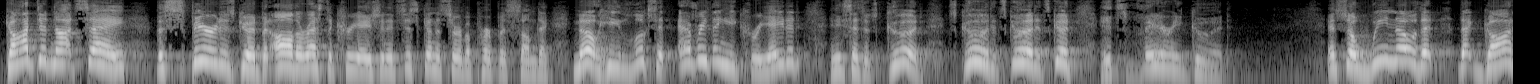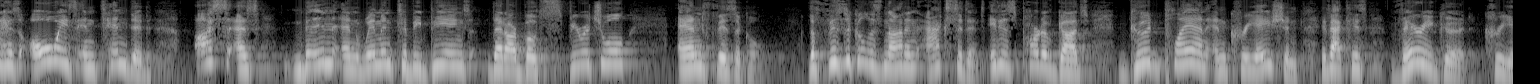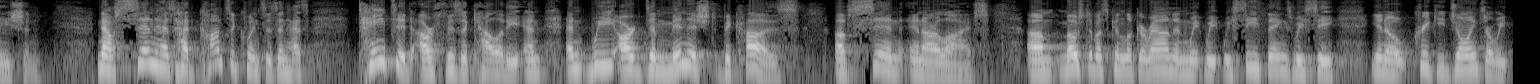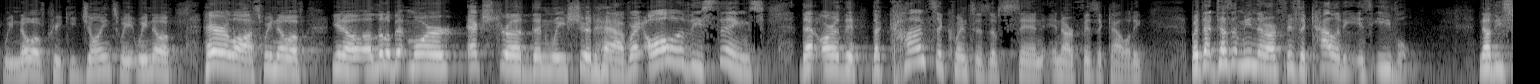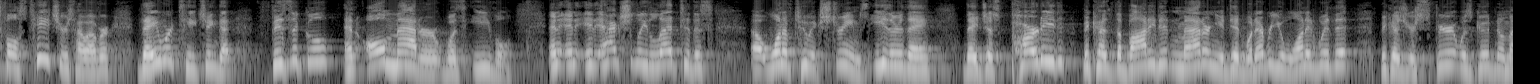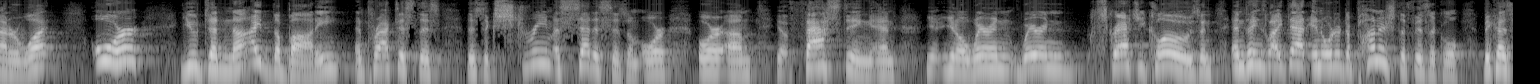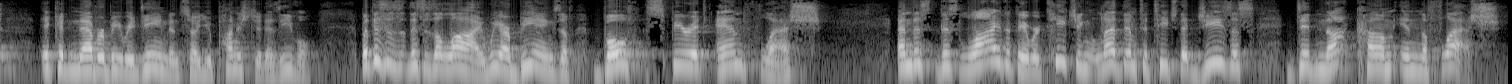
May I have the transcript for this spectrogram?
God did not say the Spirit is good, but all the rest of creation, it's just going to serve a purpose someday. No, He looks at everything He created and He says, It's good, it's good, it's good, it's good. It's very good. And so we know that, that God has always intended us as men and women to be beings that are both spiritual and physical. The physical is not an accident, it is part of God's good plan and creation. In fact, His very good creation. Now, sin has had consequences and has tainted our physicality, and, and we are diminished because of sin in our lives. Um, most of us can look around and we, we, we, see things. We see, you know, creaky joints, or we, we know of creaky joints. We, we know of hair loss. We know of, you know, a little bit more extra than we should have, right? All of these things that are the, the consequences of sin in our physicality. But that doesn't mean that our physicality is evil. Now, these false teachers, however, they were teaching that physical and all matter was evil. And, and it actually led to this uh, one of two extremes. Either they, they just partied because the body didn't matter and you did whatever you wanted with it because your spirit was good no matter what, or you denied the body and practiced this, this extreme asceticism or, or um, you know, fasting and you, you, know, wearing, wearing scratchy clothes and, and things like that in order to punish the physical because it could never be redeemed, and so you punished it as evil. But this is, this is a lie. We are beings of both spirit and flesh. And this, this lie that they were teaching led them to teach that Jesus did not come in the flesh,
